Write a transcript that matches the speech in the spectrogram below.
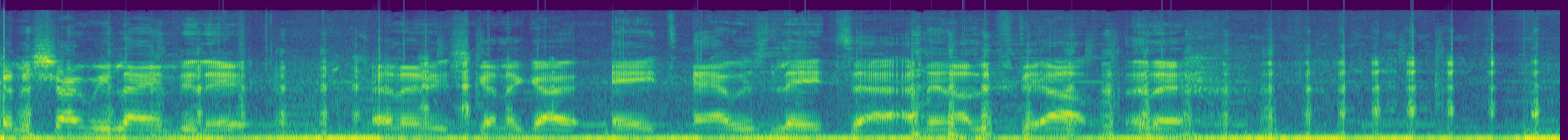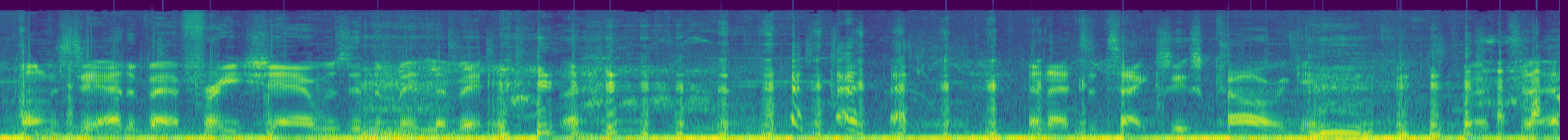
going to show me landing it, and then it's going to go eight hours later, and then I lift it up, and then honestly, it had about three showers in the middle of it, and had to taxi its car again. But, uh,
